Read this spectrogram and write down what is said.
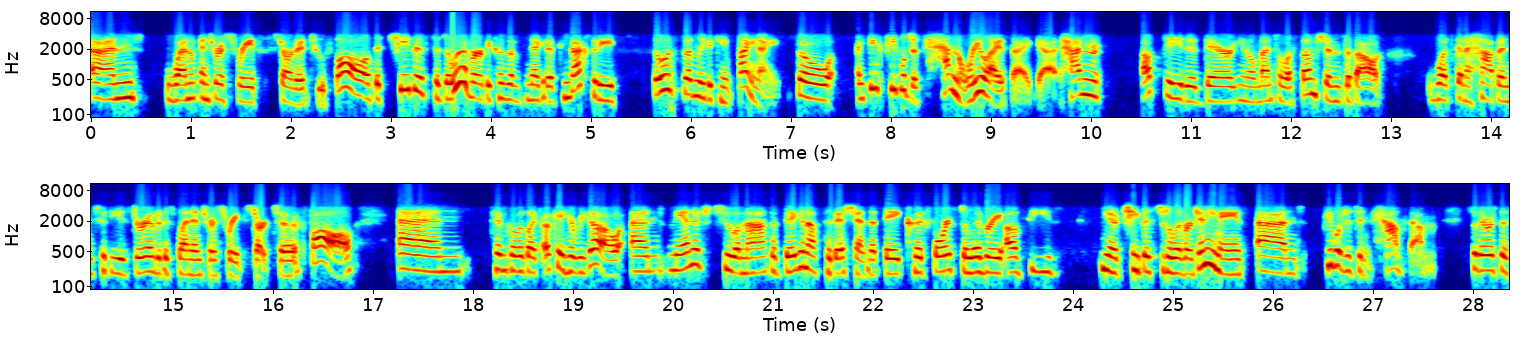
And when interest rates started to fall, the cheapest to deliver because of negative convexity, those suddenly became finite. So I think people just hadn't realized that yet, hadn't updated their you know mental assumptions about what's going to happen to these derivatives when interest rates start to fall. And PIMCO was like, okay, here we go, and managed to amass a big enough position that they could force delivery of these, you know, cheapest to deliver Ginnie Mae's, and people just didn't have them. So there was this,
